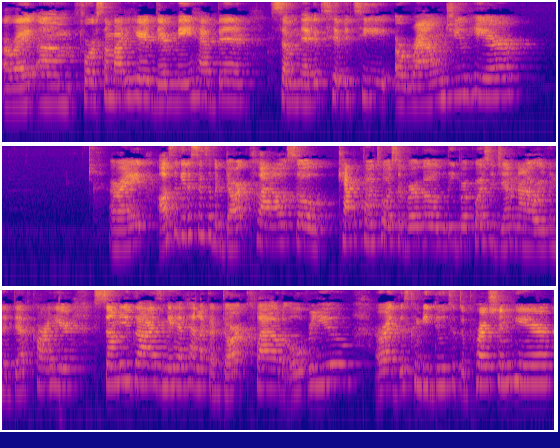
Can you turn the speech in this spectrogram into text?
All right. Um, for somebody here, there may have been some negativity around you here all right. Also get a sense of a dark cloud. So Capricorn, Taurus, Virgo, Libra, or Gemini, or even the death card here. Some of you guys may have had like a dark cloud over you. All right. This can be due to depression here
